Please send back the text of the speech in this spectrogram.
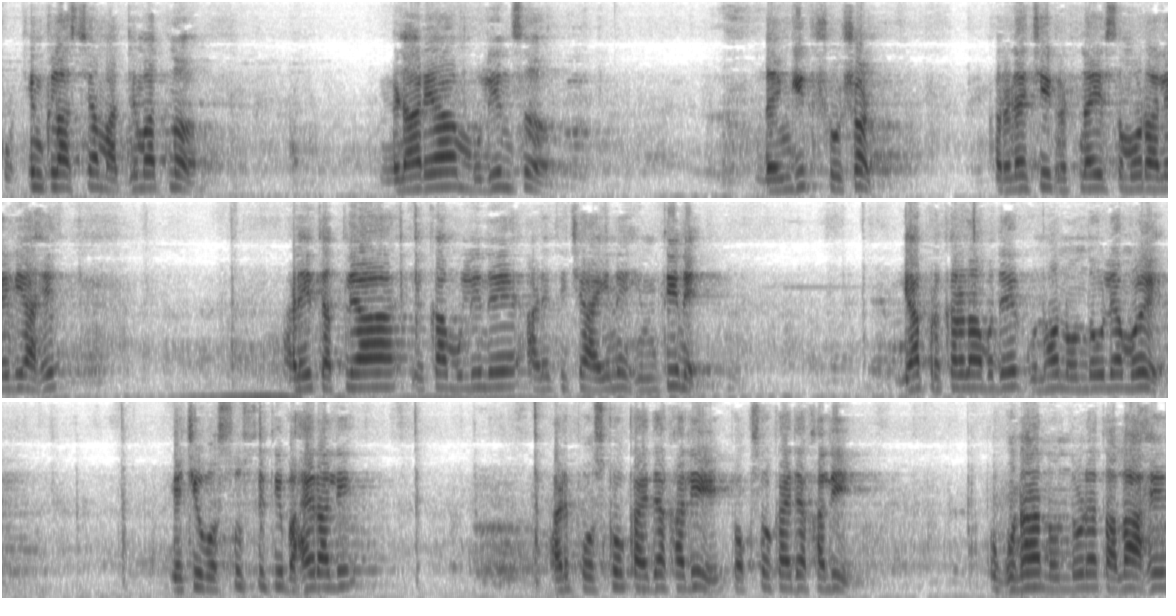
कोचिंग क्लासच्या माध्यमातनं येणाऱ्या मुलींचं लैंगिक शोषण करण्याची घटना ही समोर आलेली आहे. आणि त्यातल्या एका मुलीने आणि तिच्या आईने हिमतीने या प्रकरणामध्ये गुन्हा नोंदवल्यामुळे याची वस्तुस्थिती बाहेर आली आणि पोस्को कायद्याखाली पॉक्सो कायद्याखाली तो गुन्हा नोंदवण्यात आला आहे.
